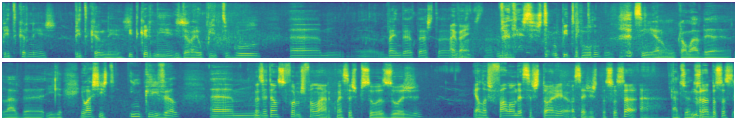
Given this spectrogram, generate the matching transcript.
pitcarnês. Pitcarnês. Pitcairnês. E também o Pitbull ah, vem de- desta. Aí vem. desta- vem desta. O Pitbull. Sim, era um cão lá da, lá da ilha. Eu acho isto incrível. ahm, Mas então, se formos falar com essas pessoas hoje, elas falam dessa história, ou seja, isto passou-se há. há- Há 200 na verdade, passou-se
